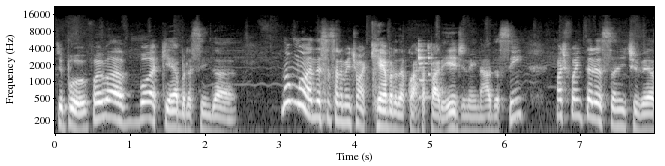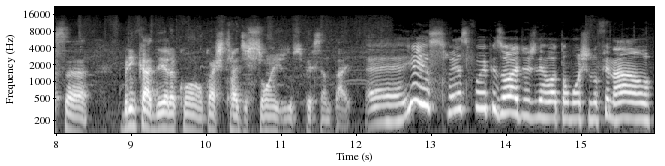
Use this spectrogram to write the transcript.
tipo, foi uma boa quebra, assim, da, não é necessariamente uma quebra da quarta parede, nem nada assim, mas foi interessante ver essa brincadeira com, com as tradições do Super Sentai. É, e é isso. Esse foi o episódio. Eles derrotam o monstro no final.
